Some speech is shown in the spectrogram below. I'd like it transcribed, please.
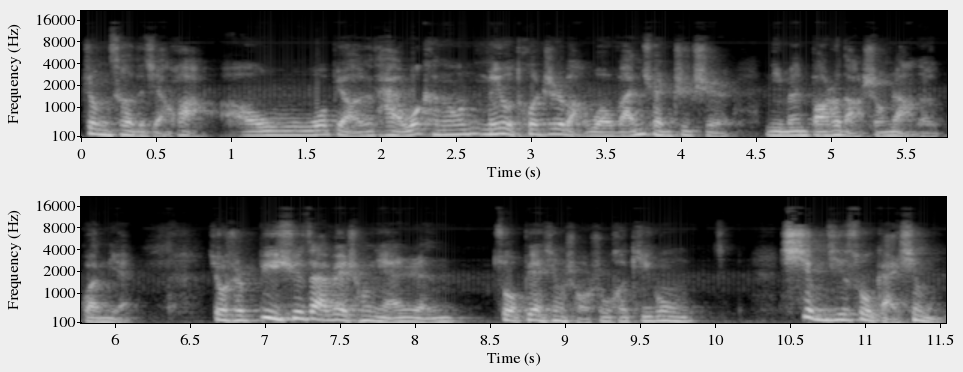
政策的讲话啊，我表个态，我可能没有脱脂吧，我完全支持你们保守党省长的观点，就是必须在未成年人做变性手术和提供性激素改性。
